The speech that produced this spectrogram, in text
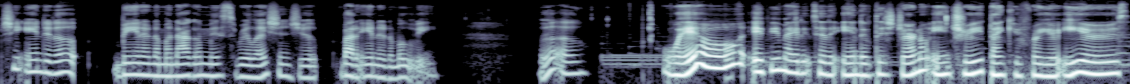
she ended up being in a monogamous relationship by the end of the movie. Uh oh. Well, if you made it to the end of this journal entry, thank you for your ears.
